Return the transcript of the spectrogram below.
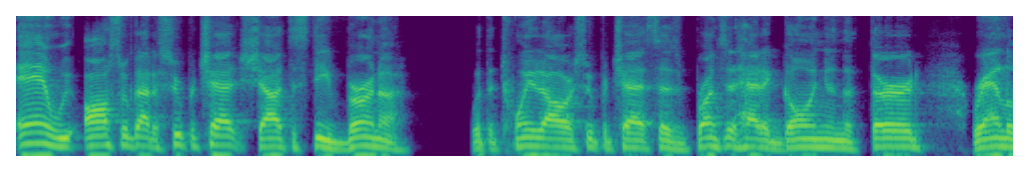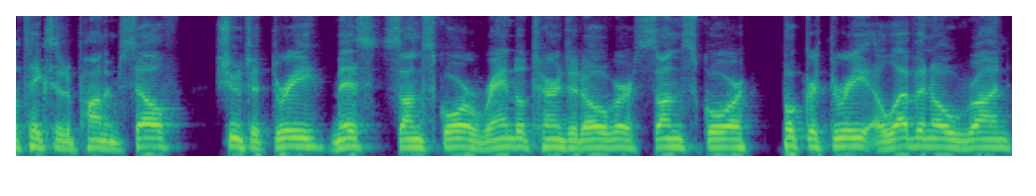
And we also got a super chat. Shout out to Steve Verna with the $20 super chat. It says Brunson had it going in the third. Randle takes it upon himself shoots a three, miss, Sun score. Randle turns it over, Sun score. Booker three, 11 0 run.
